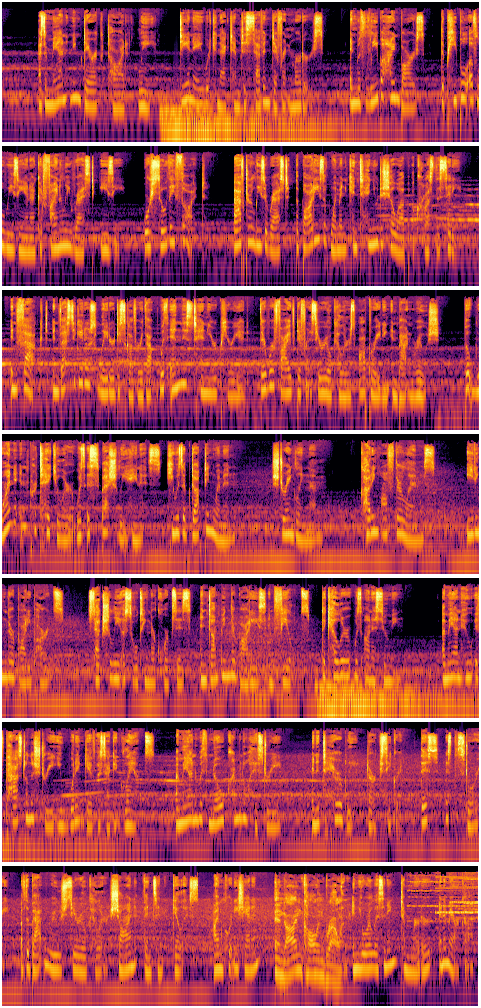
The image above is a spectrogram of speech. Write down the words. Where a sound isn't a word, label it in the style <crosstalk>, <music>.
as a man named Derek Todd Lee. DNA would connect him to seven different murders. And with Lee behind bars, the people of Louisiana could finally rest easy. Or so they thought. After Lee's arrest, the bodies of women continued to show up across the city. In fact, investigators later discovered that within this 10 year period, there were five different serial killers operating in Baton Rouge. But one in particular was especially heinous. He was abducting women, strangling them, cutting off their limbs, eating their body parts, sexually assaulting their corpses, and dumping their bodies in fields. The killer was unassuming. A man who, if passed on the street, you wouldn't give a second glance. A man with no criminal history and a terribly dark secret. This is the story of the Baton Rouge serial killer, Sean Vincent Gillis. I'm Courtney Shannon. And I'm Colin Browen. And you're listening to Murder in America.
